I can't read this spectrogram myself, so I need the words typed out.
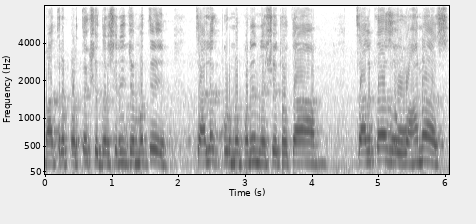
मात्र प्रत्यक्षदर्शनीच्या मते चालक पूर्णपणे नशेत होता. चालकास व वाहनास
